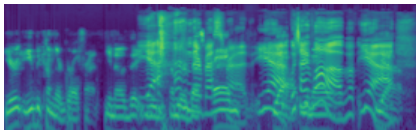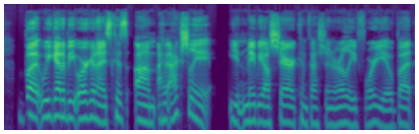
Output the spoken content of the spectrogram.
you're, you become their girlfriend, you know, that yeah. their, best, best friend. friend. Yeah. yeah which I know, love. Yeah. But we got to be organized because um, I've actually, you know, maybe I'll share a confession early for you, but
